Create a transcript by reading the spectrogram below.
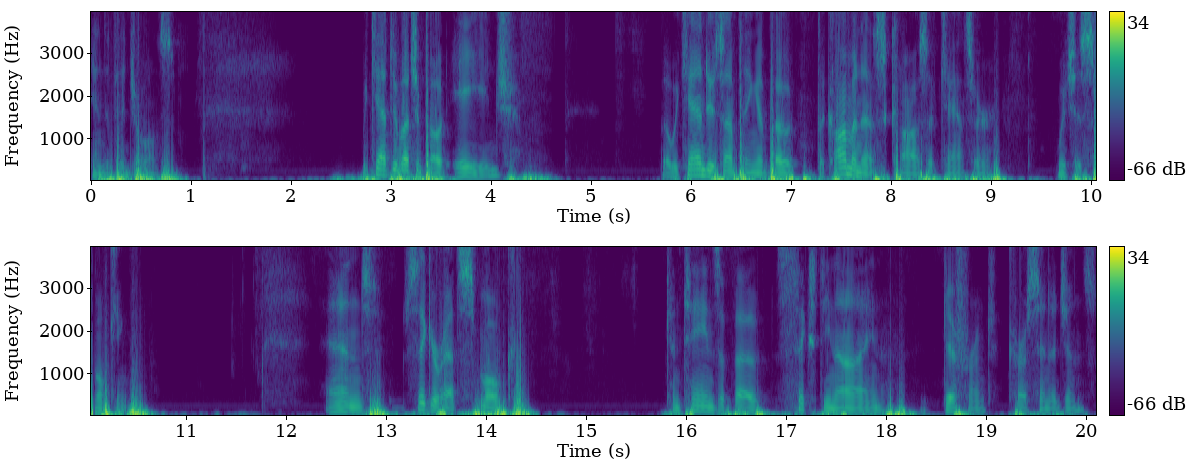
individuals. We can't do much about age, but we can do something about the commonest cause of cancer, which is smoking. And cigarette smoke contains about 69 different carcinogens,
